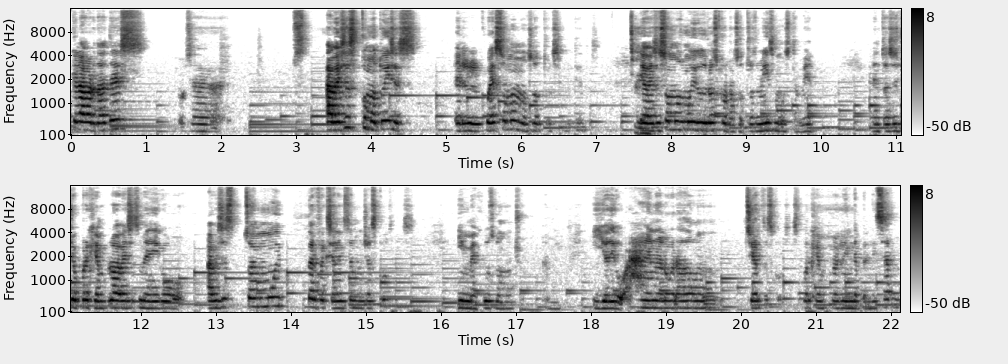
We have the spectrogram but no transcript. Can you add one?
Que la verdad es, o sea, a veces como tú dices, el juez somos nosotros, ¿me entiendes? Sí. Y a veces somos muy duros con nosotros mismos también. Entonces yo, por ejemplo, a veces me digo, a veces soy muy perfeccionista en muchas cosas y me juzgo mucho. Y yo digo, ay, no he logrado ciertas cosas, por ejemplo, el independizarme.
